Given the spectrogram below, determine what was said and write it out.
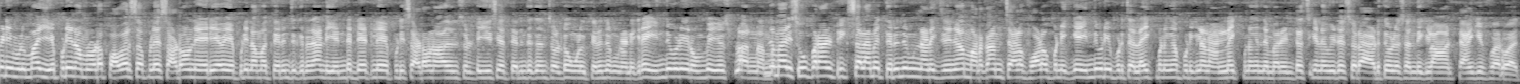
வீடியோ எப்படி நம்மளோட பவர் சப்ளை சடவுன் ஏரியாவை எப்படி நம்ம தெரிஞ்சுக்கிறது அண்ட் எந்த டேட்ல எப்படி சடவுன் ஆகுதுன்னு சொல்லிட்டு ஈஸியாக தெரிஞ்சுக்கன்னு சொல்லிட்டு உங்களுக்கு தெரிஞ்சுக்கணும்னு நினைக்கிறேன். இந்த வீடியோ ரொம்ப யூஸ்ஃபுல்லாக இருக்கும் இந்த மாதிரி சூப்பரான ட்ரிக்ஸ் எல்லாமே தெரிஞ்சுக்கணும்னு நினைச்சீங்கன்னா மறக்காம சேனல் ஃபாலோ பண்ணிக்கங்க. இந்த வீடியோ பிடிச்ச லைக் பண்ணுங்க பிடிக்கல அன்லைக் பண்ணுங்க. இந்த மாதிரி இன்ட்ரெஸ்டிங்கான வீடியோஸோட அடுத்த வீடியோ சந்திக்கலாம். தேங்க்யூ ஃபார் வாட்ச்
